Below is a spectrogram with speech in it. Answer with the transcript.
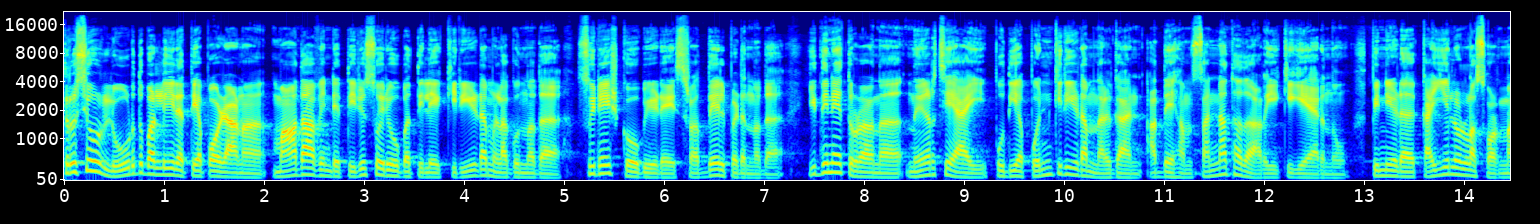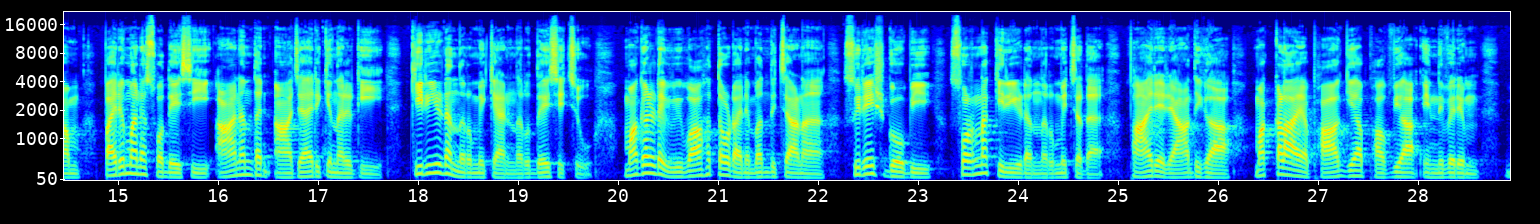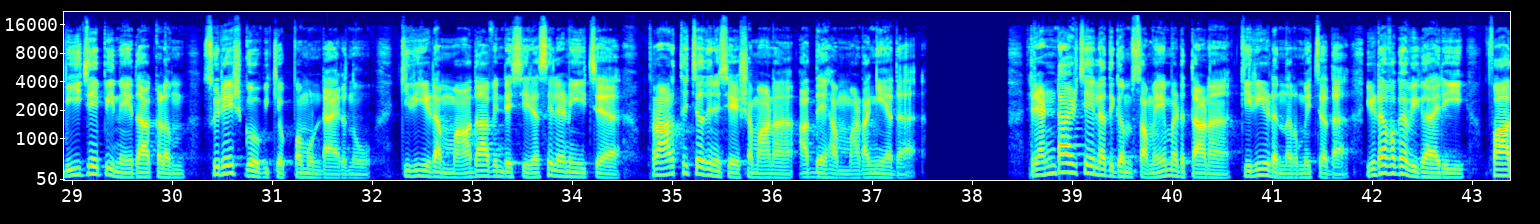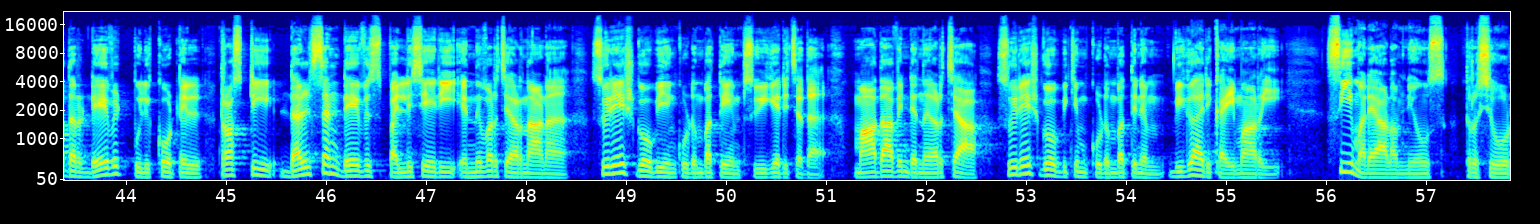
Thrissur Lourdes പള്ളിയിലെത്തിയപ്പോഴാണ് മാതാവിന്റെ തിരുസ്വരൂപത്തിലെ കിരീടമിളകുന്നത് സുരേഷ് ഗോപിയുടെ ശ്രദ്ധയിൽപ്പെടുന്നത്. ഇതിനെ തുടർന്ന് നേർച്ചയായി പുതിയ പൊൻകിരീടം നൽകാൻ അദ്ദേഹം സന്നദ്ധത അറിയിക്കുകയായിരുന്നു. പിന്നീട് കയ്യിലുള്ള സ്വർണം പരുമല സ്വദേശി ആനന്ദൻ ആചാരിക്ക് നൽകി കിരീടം നിർമ്മിക്കാൻ നിർദ്ദേശിച്ചു. മകളുടെ വിവാഹത്തോടനുബന്ധിച്ചാണ് സുരേഷ് ഗോപി സ്വർണ കിരീടം നിർമ്മിച്ചത്. ഭാര്യ രാധിക മക്കളായ ഭാഗ്യ ഭവ്യ എന്നിവരും ബി പി നേതാക്കളും സുരേഷ് ഗോപിക്കൊപ്പമുണ്ടായിരുന്നു. കിരീടം മാതാവിന്റെ ശിരസിലണിയിച്ച് പ്രാർത്ഥിച്ചതിനു ശേഷമാണ് അദ്ദേഹം മടങ്ങിയത്. രണ്ടാഴ്ചയിലധികം സമയമെടുത്താണ് കിരീടം നിർമ്മിച്ചത്. ഇടവക വികാരി father David Pulikkottil trustee Dulson Davis Pallissery എന്നിവർ ചേർന്നാണ് സുരേഷ് ഗോപിയും കുടുംബത്തെയും സ്വീകരിച്ചത്. മാതാവിന്റെ നേർച്ച സുരേഷ് ഗോപിക്കും കുടുംബത്തിനും വികാരി കൈമാറി. C Malayalam news Thrissur.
